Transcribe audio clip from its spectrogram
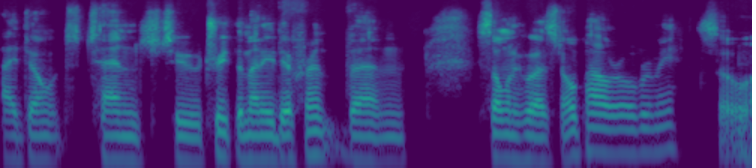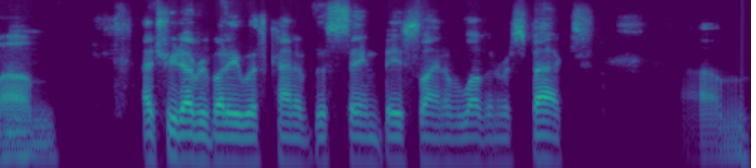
I don't tend to treat them any different than someone who has no power over me. So mm-hmm. um, I treat everybody with kind of the same baseline of love and respect. Um,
